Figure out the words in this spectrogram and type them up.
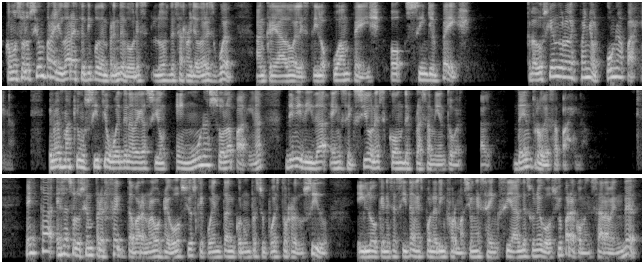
Como solución para ayudar a este tipo de emprendedores, los desarrolladores web han creado el estilo One Page o Single Page. Traduciéndolo al español, una página, que no es más que un sitio web de navegación en una sola página dividida en secciones con desplazamiento vertical dentro de esa página. Esta es la solución perfecta para nuevos negocios que cuentan con un presupuesto reducido y lo que necesitan es poner información esencial de su negocio para comenzar a vender.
